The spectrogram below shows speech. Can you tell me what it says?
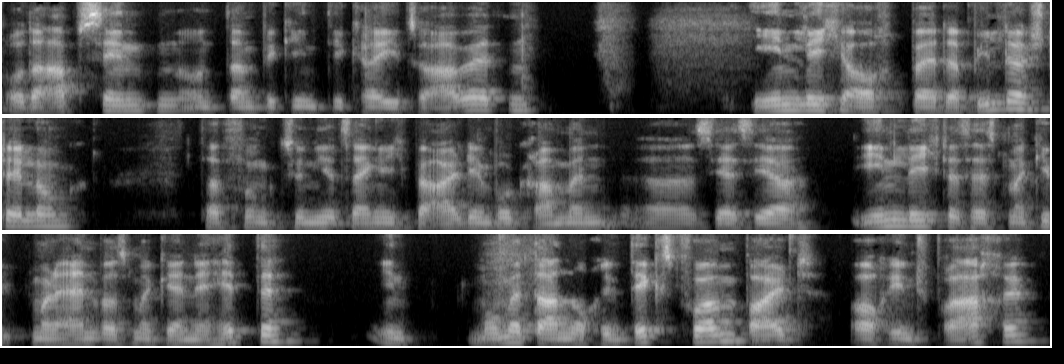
oder Absenden und dann beginnt die KI zu arbeiten. Ähnlich auch bei der Bilderstellung. Da funktioniert es eigentlich bei all den Programmen äh, sehr, sehr ähnlich. Das heißt, man gibt mal ein, was man gerne hätte, in momentan noch in Textform, bald auch in Sprache.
